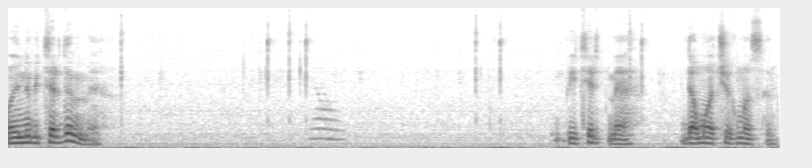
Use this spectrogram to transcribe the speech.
Oyunu bitirdin mi? Bitirtme. Demo çıkmasın.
